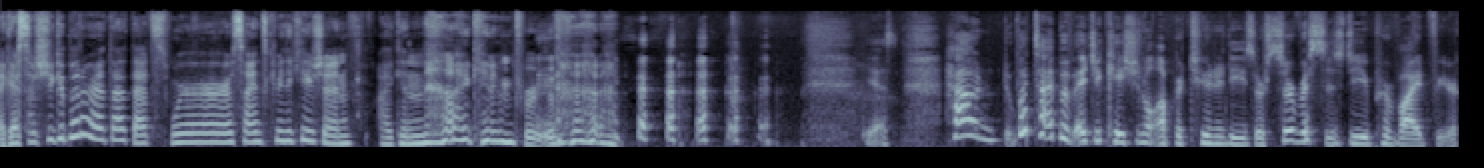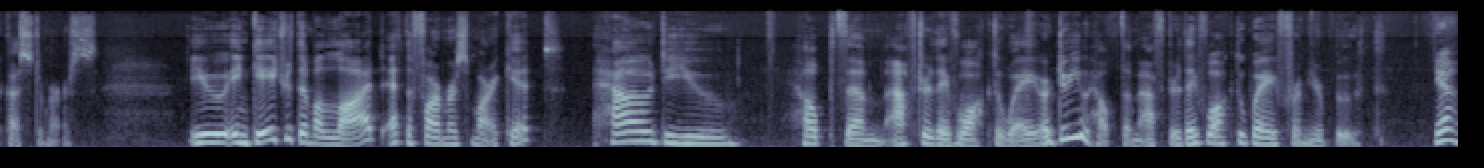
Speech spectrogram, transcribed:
I guess I should get better at that. That's where science communication I can I can improve. yes. How what type of educational opportunities or services do you provide for your customers? You engage with them a lot at the farmers market. How do you help them after they've walked away or do you help them after they've walked away from your booth? Yeah.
